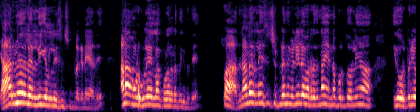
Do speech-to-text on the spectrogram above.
யாருமே அதில் லீகல் ரிலேஷன்ஷிப்பில் கிடையாது. ஆனால் அவங்களுக்குள்ளே எல்லாம் கொலை நடந்துக்கிடுது. ஸோ அதனால ரிலேஷன்ஷிப்லேருந்து வெளியில் வர்றதுன்னா என்னை பொறுத்தவரையிலையும் இது ஒரு பெரிய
